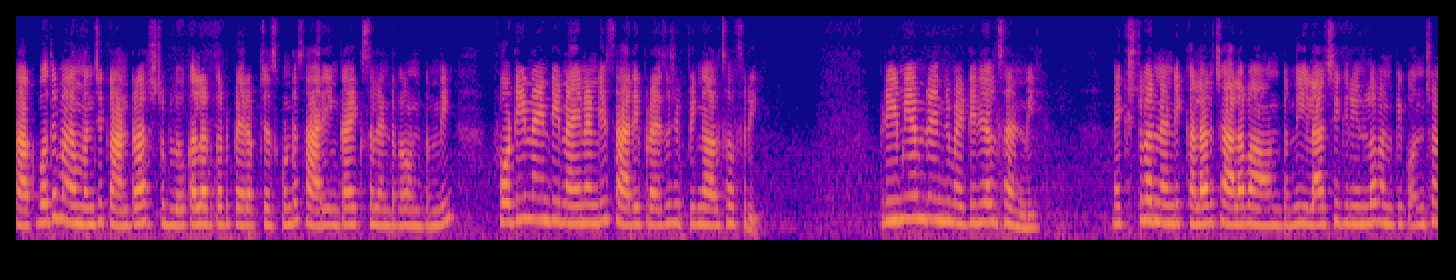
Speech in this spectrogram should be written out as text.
కాకపోతే మనం మంచి కాంట్రాస్ట్ బ్లూ కలర్ తోటి పేరప్ చేసుకుంటే శారీ ఇంకా ఎక్సలెంట్గా ఉంటుంది. ఫోర్టీన్ నైంటీ నైన్ అండి sari price shipping also free. Premium range materials అండి. నెక్స్ట్ వన్ అండి కలర్ చాలా బాగుంటుంది. ఇలాచీ గ్రీన్లో మనకి కొంచెం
